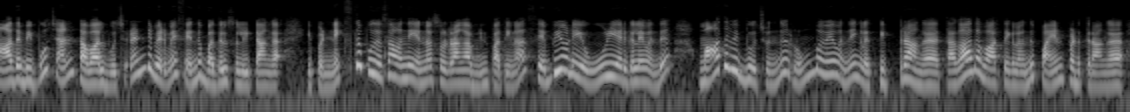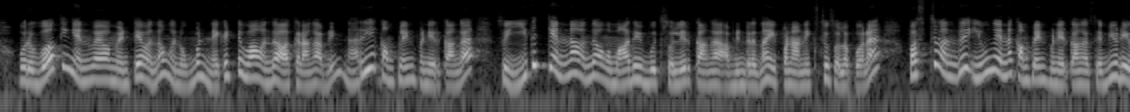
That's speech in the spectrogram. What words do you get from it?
மாதவி பூச் அண்ட் தவால் பூச் ரெண்டு பேருமே சேர்ந்து பதில் சொல்லிட்டாங்க. இப்போ நெக்ஸ்ட் புதுசாக வந்து என்ன சொல்கிறாங்க அப்படின்னு பார்த்தீங்கன்னா செபியோடைய ஊழியர்களே வந்து மாதவி பூச் வந்து ரொம்பவே வந்து எங்களை திட்டுறாங்க தகாத வார்த்தைகளை வந்து பயன்படுத்துகிறாங்க ஒரு ஒர்க்கிங் என்வாயன்மெண்ட்டே வந்து அவங்க ரொம்ப நெகட்டிவாக வந்து ஆக்குறாங்க அப்படின்னு நிறைய கம்ப்ளைண்ட் பண்ணியிருக்காங்க. ஸோ இதுக்கு என்ன வந்து அவங்க மாதவி பூத் சொல்லியிருக்காங்க அப்படின்றது தான் இப்போ நான் நெக்ஸ்ட்டு சொல்ல போகிறேன் ஃபஸ்ட்டு வந்து இவங்க என்ன கம்ப்ளைண்ட் பண்ணியிருக்காங்க செபியுடைய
